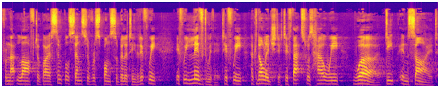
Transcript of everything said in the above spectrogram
from that laughter, by a simple sense of responsibility. That if we, if we lived with it, if we acknowledged it, if that was how we were deep inside,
